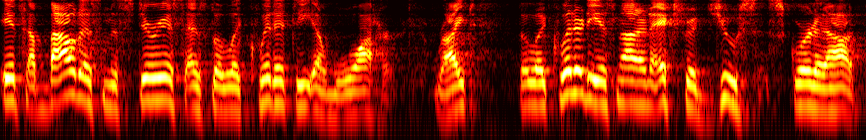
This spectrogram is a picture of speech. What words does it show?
It's about as mysterious as the liquidity of water, right? The liquidity is not an extra juice squirted out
